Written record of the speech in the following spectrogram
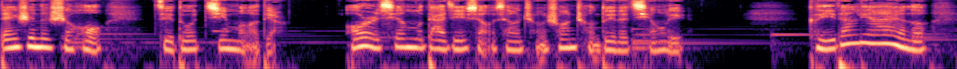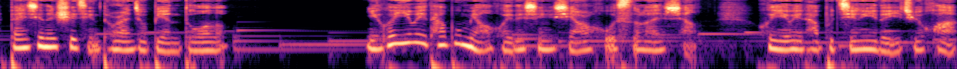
单身的时候最多寂寞了点儿，偶尔羡慕大街小巷成双成对的情侣，可一旦恋爱了，担心的事情突然就变多了。你会因为他不秒回的信息而胡思乱想，会因为他不经意的一句话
